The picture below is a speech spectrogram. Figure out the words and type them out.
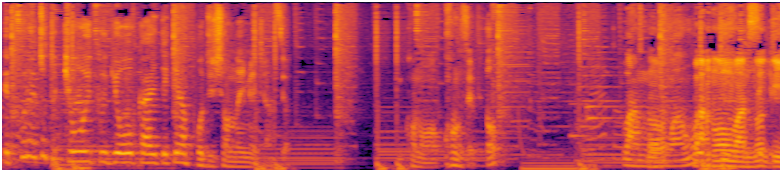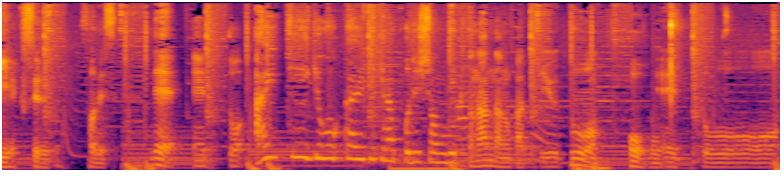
で、これはちょっと教育業界的なポジションのイメージなんですよ。このコンセプト。 one on one を。 one on one の DX する。そうです。で、えっと、IT 業界的なポジションでいくと何なのかっていうと、ほうほうえっと、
